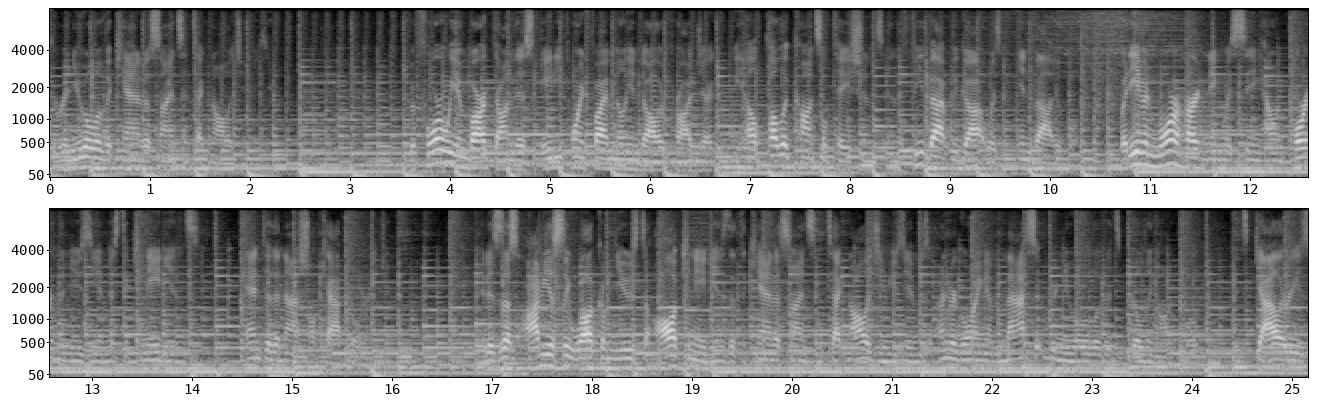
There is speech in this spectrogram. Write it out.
the renewal of the Canada Science and Technology Museum. Before we embarked on this $80.5 million project, we held public consultations and the feedback we got was invaluable. But even more heartening was seeing how important the museum is to Canadians and to the National Capital Region. It is thus obviously welcome news to all Canadians that the Canada Science and Technology Museum is undergoing a massive renewal of its building envelope, its galleries,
